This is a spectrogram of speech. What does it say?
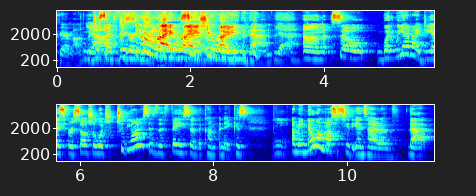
grandma. We're Yeah, just like figuring situating- out Right, right, situating right. them. Yeah. Um, so when we have ideas for social, which to be honest is the face of the company, because I mean, no one wants to see the inside of that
